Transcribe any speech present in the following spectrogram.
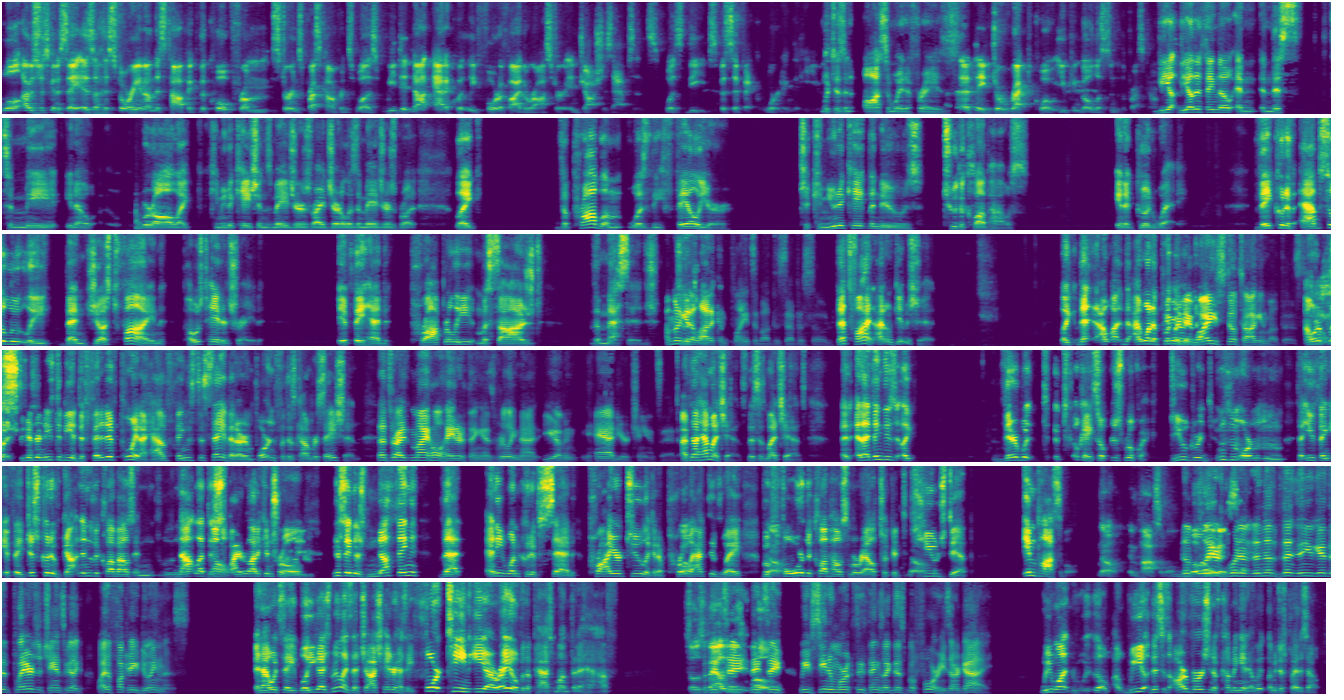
Well, I was just going to say, as a historian on this topic, the quote from Stearns' press conference was, "We did not adequately fortify the roster in Josh's absence." Was the specific wording that he used. which is an awesome way to phrase. That's a direct quote. You can go listen to the press conference. The the other thing though, and and this to me, you know, we're all like communications majors, right? Journalism majors, but like the problem was the failure to communicate the news to the clubhouse in a good way. They could have absolutely been just fine post Hader trade if they had properly massaged the message. I'm gonna get a lot of complaints about this episode. That's fine. I don't give a shit. Like that, I, I, I want to put. Wait, Like wait, a- why are you still talking about this? I want to put it because there needs to be a definitive point. I have things to say that are important for this conversation. That's right. My whole Hader thing has really not. You haven't had your chance at it. I've not had my chance. This is my chance, and and I think these like there would. Okay, so just real quick, do you agree mhm or mm that you think if they just could have gotten into the clubhouse and not let this No. spiral out of control, you're saying there's nothing that anyone could have said prior to like in a proactive way before the clubhouse morale took a No. huge dip? Impossible. No, impossible. the What players would have. Then, the- then you give the players a chance to be like, "Why the fuck are you doing this?" And I would say, well, you guys realize that Josh Hader has a 14 ERA over the past month and a half. So his But they say, say we've seen him work through things like this before. He's our guy. We want we this is our version of coming in. Let me, let me just play this out.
